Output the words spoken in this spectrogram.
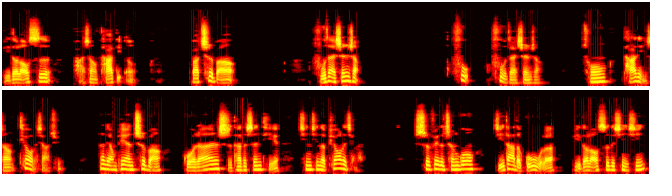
彼得劳斯爬上塔顶。把翅膀浮在身上，附附在身上，从塔顶上跳了下去。那两片翅膀果然使他的身体轻轻地飘了起来。试飞的成功极大地鼓舞了彼得劳斯的信心。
